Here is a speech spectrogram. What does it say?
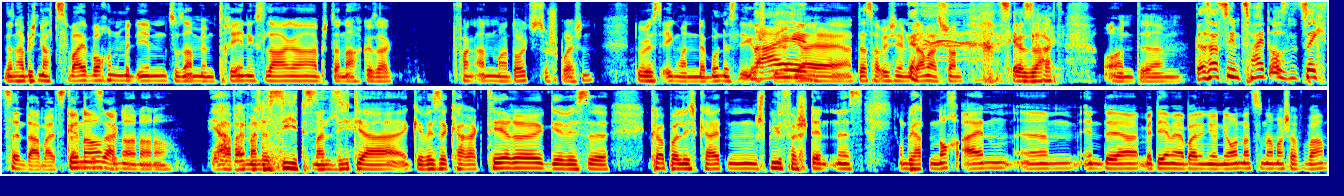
Dann habe ich nach zwei Wochen mit ihm zusammen im Trainingslager, habe ich danach gesagt, fang an, mal Deutsch zu sprechen. Du wirst irgendwann in der Bundesliga Nein! spielen. Ja, ja, ja. Das habe ich ihm damals schon gesagt. Und ähm, Das hast du ihm 2016 damals Genau, gesagt. genau, genau, genau. Ja, weil man das sieht. Man sieht ja gewisse Charaktere, gewisse Körperlichkeiten, Spielverständnis. Und wir hatten noch einen, ähm, in der, mit dem er bei den Junioren-Nationalmannschaften war,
